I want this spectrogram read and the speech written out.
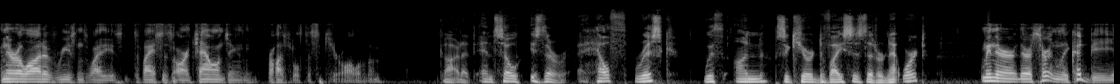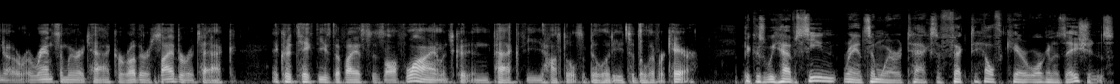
And there are a lot of reasons why these devices are challenging for hospitals to secure all of them. Got it. And so is there a health risk with unsecured devices that are networked? I mean, there there certainly could be, you know, a ransomware attack or other cyber attack. It could take these devices offline, which could impact the hospital's ability to deliver care because we have seen ransomware attacks affect healthcare organizations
